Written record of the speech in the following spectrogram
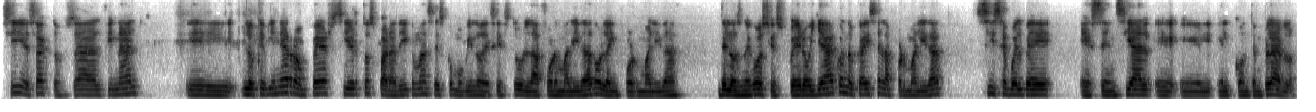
Sí, exacto. O sea, al final eh, lo que viene a romper ciertos paradigmas es, como bien lo decías tú, la formalidad o la informalidad de los negocios, pero ya cuando caes en la formalidad, sí se vuelve esencial eh, el, contemplarlo.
